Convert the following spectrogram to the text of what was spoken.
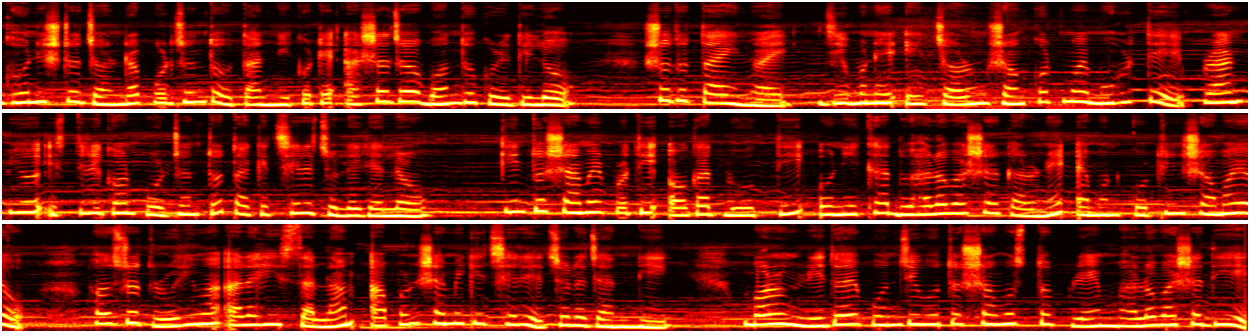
ঘনিষ্ঠ জনরা পর্যন্ত তার নিকটে আসা যাওয়া বন্ধ করে দিল। শুধু তাই নয়, জীবনের এই চরম সংকটময় মুহূর্তে প্রাণপ্রিয় স্ত্রীগণ পর্যন্ত তাকে ছেড়ে চলে গেল। কিন্তু স্বামীর প্রতি অগাধ ভক্তি ও নিখাত ভালোবাসার কারণে এমন কঠিন সময়েও হজরত রহিমা আলহি সাল্লাম আপন স্বামীকে ছেড়ে চলে যাননি, বরং হৃদয়ে পঞ্জীভূত সমস্ত প্রেম ভালোবাসা দিয়ে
